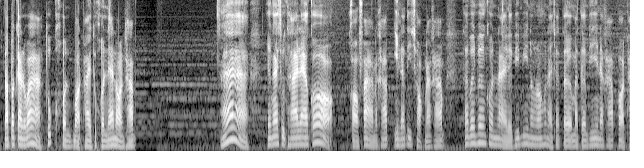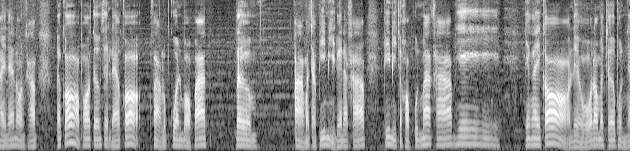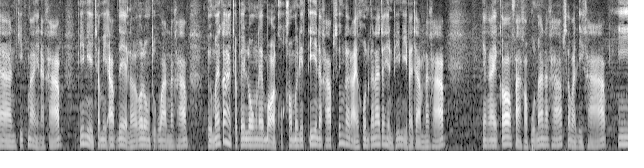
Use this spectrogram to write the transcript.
รับประกันว่าทุกคนปลอดภัยทุกคนแน่นอนครับอ่ายังไงสุดท้ายแล้วก็ขอฝากนะครับอีลัติช็อกนะครับถ้าเพื่อนๆคนไหนหรือพี่ๆน้องๆคนไหนจะเติมมาเติมที่นี่นะครับ ปลอดภัยแน่นอนครับ แล้วก็พอเติมเสร็จแล้วก็ฝากรบกวนบอกว่าเติม ฝากมาจากพี่หมีด้วยนะครับ พี่หมีจะขอบคุณมากครับ เย้ยังไงก็เดี๋ยวเรามาเจอผลงานคลิปใหม่นะครับ พี่หมีจะมีอัปเดตแล้วก็ลงทุกวันนะครับ หรือไม่ก็อาจจะไปลงในบอร์ดของคอมมูนิตี้นะครับ ซึ่งหลายๆ คนก็น่าจะเห็นพี่หมีประจำนะครับ ยังไงก็ฝากขอบคุณมากนะครับ สวัสดีครับฮี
